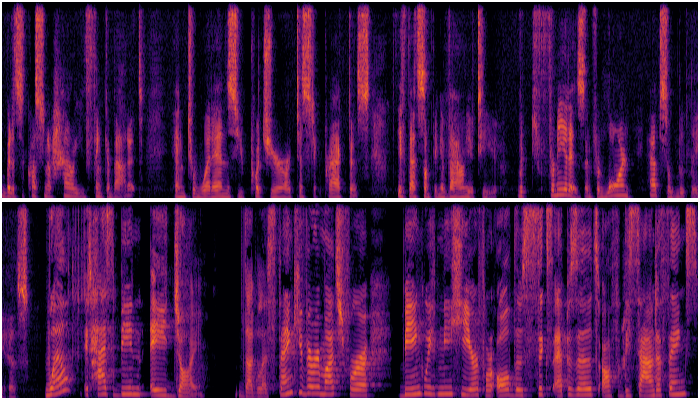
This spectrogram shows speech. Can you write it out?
but it's a question of how you think about it and to what ends you put your artistic practice, if that's something of value to you, which for me it is. And for Lorne, absolutely is. Well, it has been a joy, Douglas. Thank you very much for being with me here for all those six episodes of The Sound of Things.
